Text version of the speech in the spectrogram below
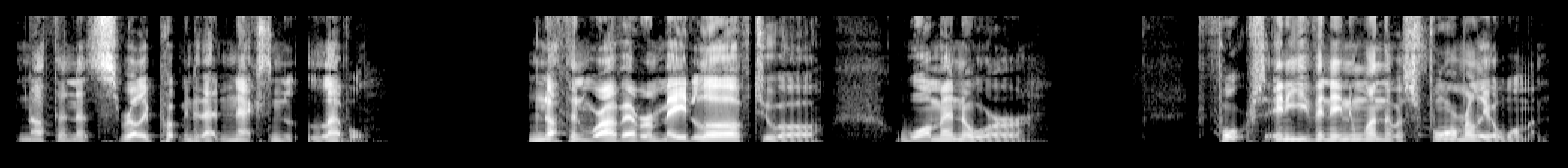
nothing that's really put me to that next level. Nothing where I've ever made love to a woman or for any even anyone that was formerly a woman.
